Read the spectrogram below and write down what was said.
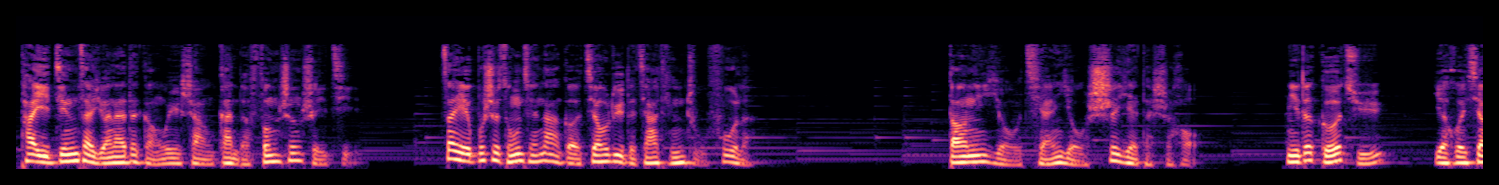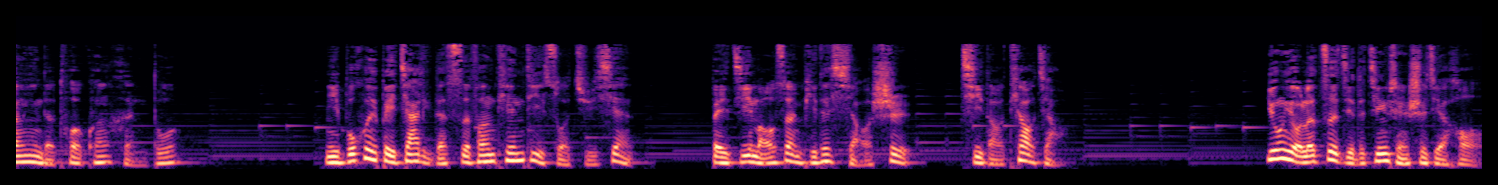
他已经在原来的岗位上干得风生水起，再也不是从前那个焦虑的家庭主妇了。当你有钱有事业的时候，你的格局也会相应的拓宽很多。你不会被家里的四方天地所局限，被鸡毛蒜皮的小事气到跳脚。拥有了自己的精神世界后。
